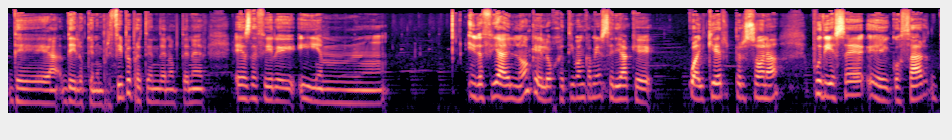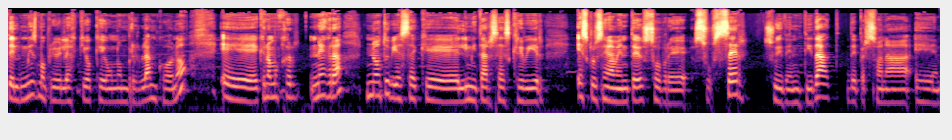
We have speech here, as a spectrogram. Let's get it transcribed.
de, de lo que en un principio pretenden obtener. Es decir, y, y, em, y decía él, ¿no? Que el objetivo en cambio sería que cualquier persona pudiese eh, gozar del mismo privilegio que un hombre blanco, ¿no? Eh, que una mujer negra no tuviese que limitarse a escribir exclusivamente sobre su ser, su identidad de persona eh,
